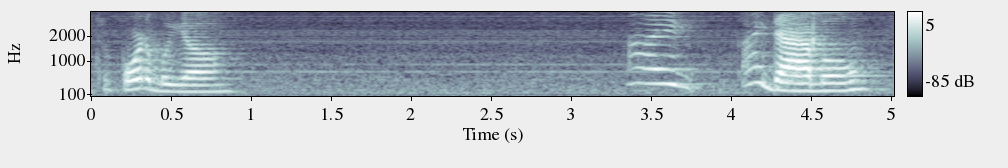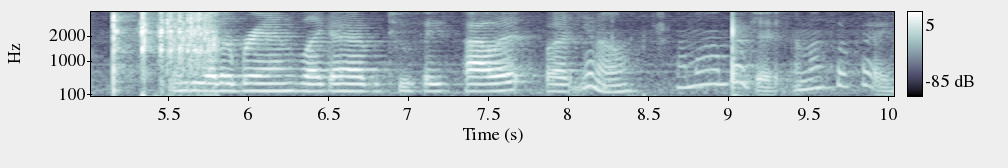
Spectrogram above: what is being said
It's affordable, y'all. I I dabble in the other brands, like I have the Too Faced palette, but you know, I'm on a budget, and that's okay.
